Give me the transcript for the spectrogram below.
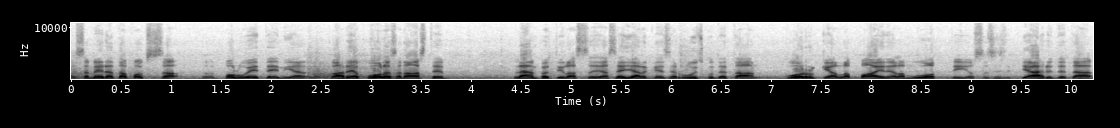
jossa meidän tapauksessa polu eteni ja 2,5 asteen lämpötilassa ja sen jälkeen se ruiskutetaan korkealla paineella muottiin, jossa se sitten jäähdytetään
